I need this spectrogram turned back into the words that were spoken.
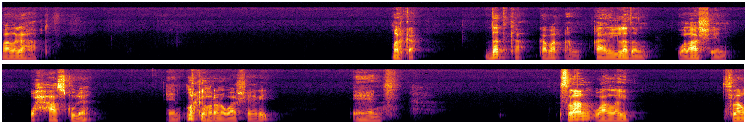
baa laga haabta marka dadka gabadhan qaaliladan walaasheen waxaas ku leh markii horena waa sheegay islaan waa layd. Islaan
